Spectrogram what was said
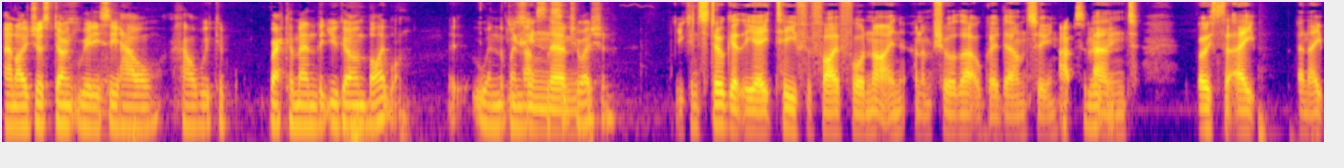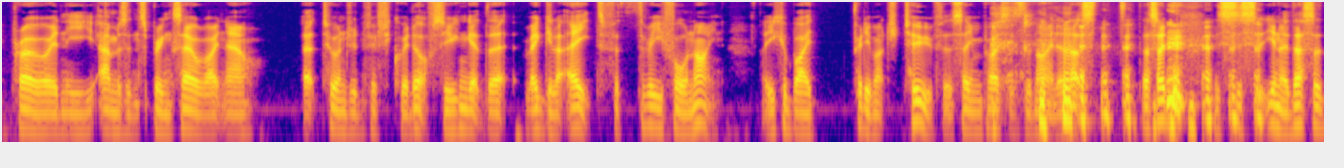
And I just don't really see how how we could recommend that you go and buy one uh, when when that's can, the um, situation. You can still get the 8T for 549, and I'm sure that will go down soon. Absolutely. And both the 8 and 8 Pro are in the Amazon Spring Sale right now at 250 quid off. So you can get the regular 8 for 349. Like you could buy pretty much two for the same price as the 9. And that's that's only, it's just, you know, that's a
